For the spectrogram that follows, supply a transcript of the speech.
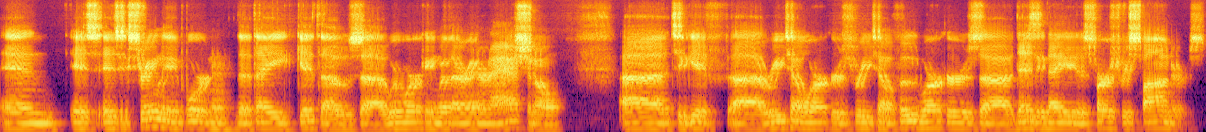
and it's it's extremely important that they get those. Uh, we're working with our international uh, to give uh, retail workers, retail food workers uh, designated as first responders.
